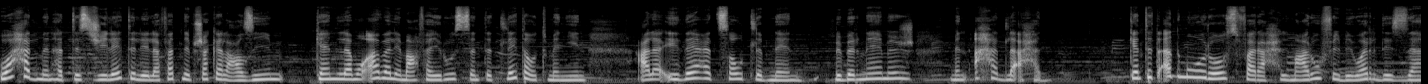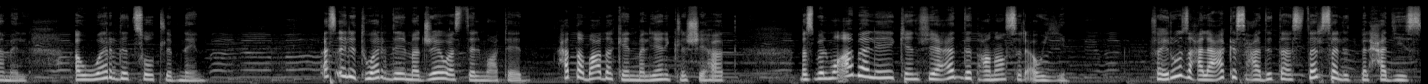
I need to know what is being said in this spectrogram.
واحد من هالتسجيلات اللي لفتني بشكل عظيم كان لمقابلة مع فيروز سنة 83 على إذاعة صوت لبنان ببرنامج من أحد لأحد. كانت تقدمه روز فرح المعروفة بورد الزامل أو وردة صوت لبنان. أسئلة وردة ما تجاوزت المعتاد حتى بعضها كان مليان كليشيهات بس بالمقابلة كان في عدة عناصر قوية. فيروز على عكس عادتها استرسلت بالحديث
